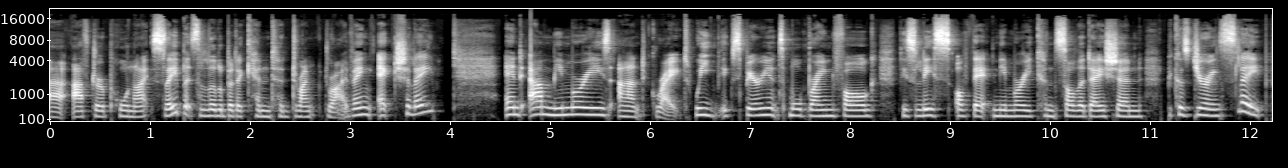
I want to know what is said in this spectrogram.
uh, after a poor night's sleep. It's a little bit akin to drunk driving, actually. And our memories aren't great. We experience more brain fog. There's less of that memory consolidation because during sleep,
